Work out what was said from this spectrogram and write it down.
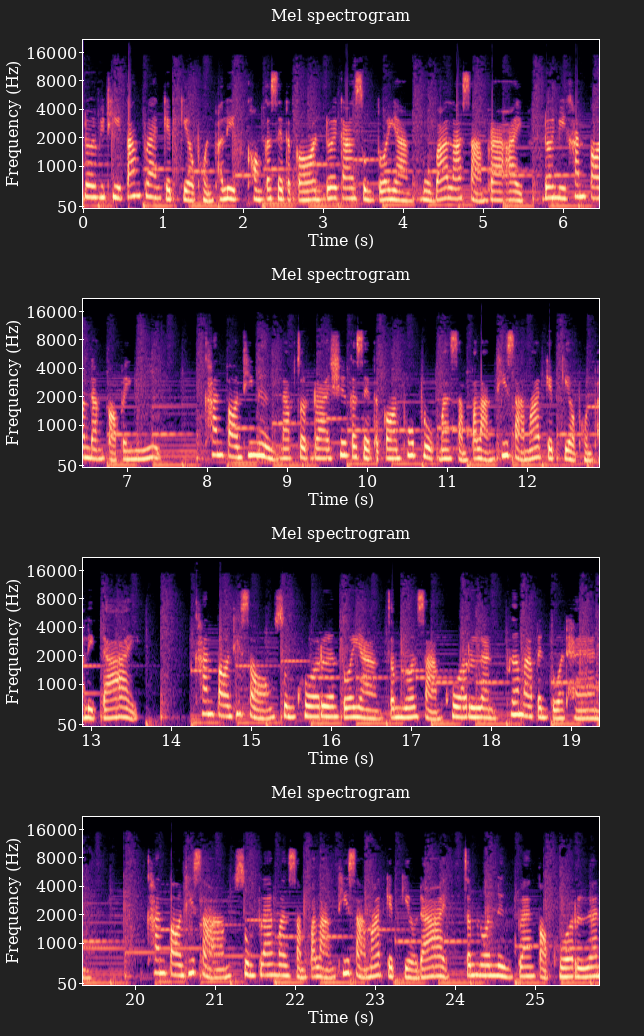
โดยวิธีตั้งแปลงเก็บเกี่ยวผลผลิตของเกษตรกร โดยการสุ่มตัวอย่างหมู่บ้านละ3ราย โดยมีขั้นตอนดังต่อไปนี้ขั้นตอนที่ 1 นับจดรายชื่อเกษตรกรผู้ปลูกมันสำปะหลังที่สามารถเก็บเกี่ยวผลผลิตได้ ขั้นตอนที่ 2สุ่มครัวเรือนตัวอย่างจำนวน 3 ครัวเรือนเพื่อมาเป็นตัวแทน ขั้นตอนที่ 3 สุ่มแปลงมันสำปะหลังที่สามารถเก็บเกี่ยวได้จำนวน 1 แปลงต่อครัวเรือน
